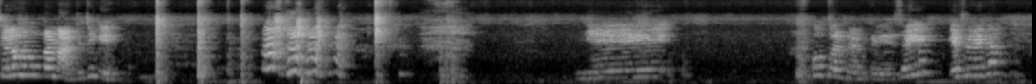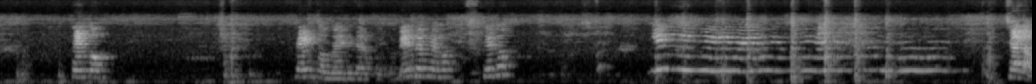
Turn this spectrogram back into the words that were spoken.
चलो हम ऊपर मारते, ठीक है? ये ऊपर चढ़ते हैं, सही है? कैसे रहेगा फेंको। फेंक मेरी तरफ़, फेंको, मेरी तरफ़ फेंको फेंको चलो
